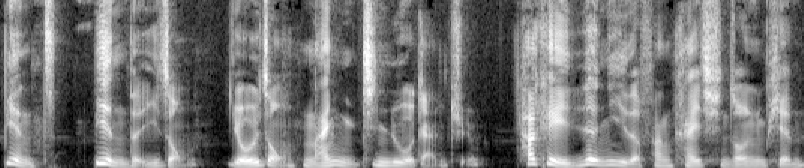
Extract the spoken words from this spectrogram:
变变的一种。有一种难以进入的感觉，它可以任意的翻开其中一篇，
